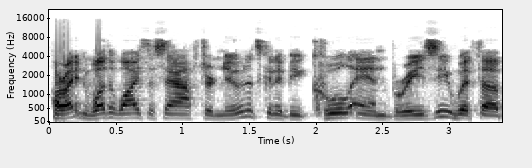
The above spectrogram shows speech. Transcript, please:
All right, and weather-wise this afternoon, it's going to be cool and breezy with a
